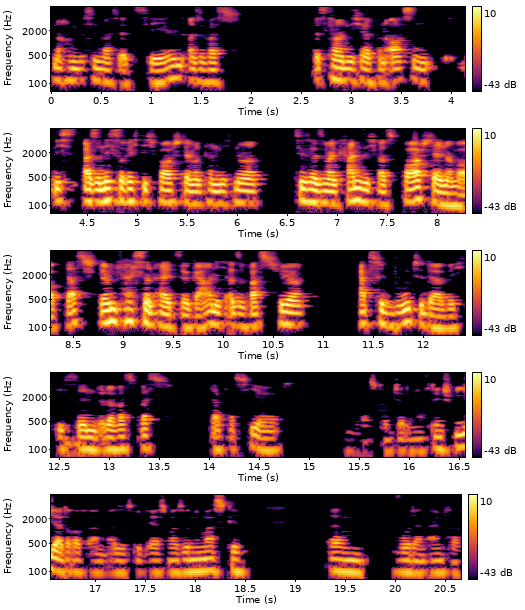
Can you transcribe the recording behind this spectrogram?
noch ein bisschen was erzählen? Also was, das kann man sich ja von außen nicht, also nicht so richtig vorstellen. Man kann sich nur, beziehungsweise man kann sich was vorstellen, aber ob das stimmt, weiß man halt so gar nicht. Also was für Attribute da wichtig sind oder was, was da passiert. Ja, es kommt ja dann auf den Spieler drauf an. Also es gibt erstmal so eine Maske, ähm, wo dann einfach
